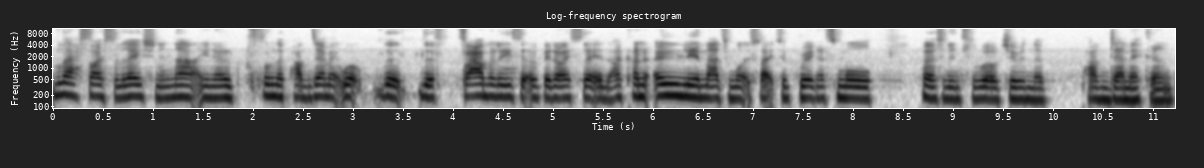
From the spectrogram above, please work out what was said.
less isolation in that you know from the pandemic what the the families that have been isolated i can only imagine what it's like to bring a small person into the world during the pandemic and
